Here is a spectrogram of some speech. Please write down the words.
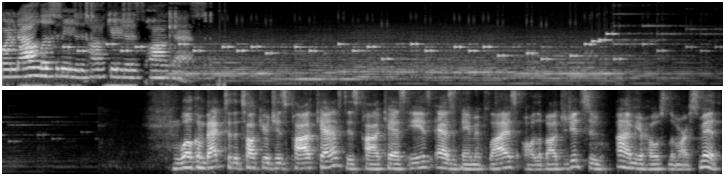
are now listening to Talk Yo Jits podcast. Welcome back to the Talk Yo Jits podcast. This podcast is, as the name implies, all about jiu-jitsu. I'm your host, Lamar Smith.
